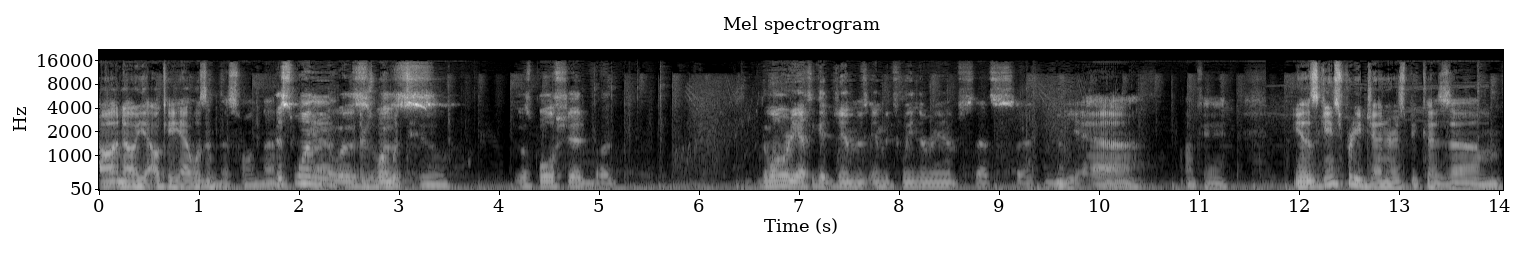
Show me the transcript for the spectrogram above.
Oh no, yeah, okay, yeah, it wasn't this one then. This one Yeah, was- There's one with two. it was bullshit, but the one where you have to get gems in between the ramps. That's uh, Yeah. Okay. Yeah, this game's pretty generous because um,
